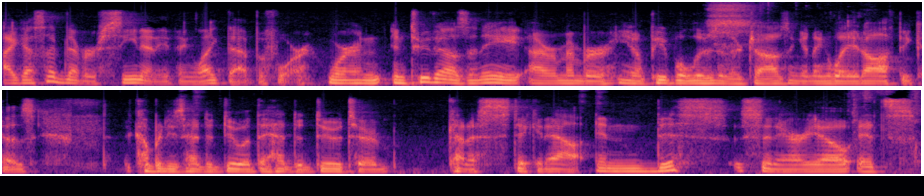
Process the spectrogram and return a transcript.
I guess I've never seen anything like that before. Where in, in 2008, I remember you know people losing their jobs and getting laid off because companies had to do what they had to do to kind of stick it out. In this scenario, it's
